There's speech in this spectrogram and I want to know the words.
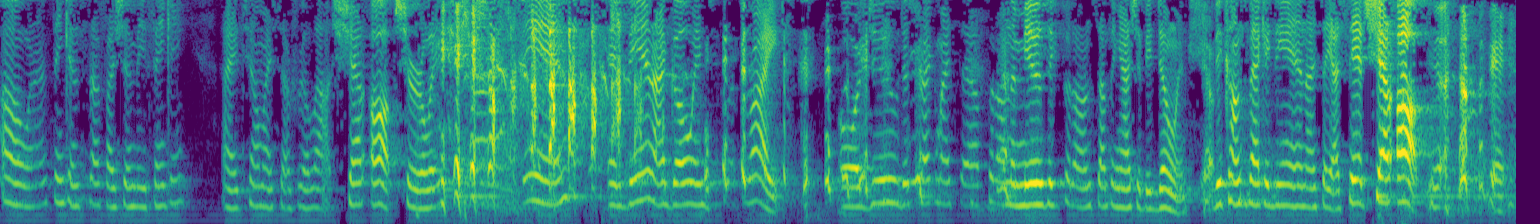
Oh, when I'm thinking stuff I shouldn't be thinking, I tell myself real loud, "Shut up, Shirley." and then, and then I go and do what's right, or do distract myself, put on the music, put on something I should be doing. Yep. If it comes back again, I say, "I said, shut up." Yeah. okay.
